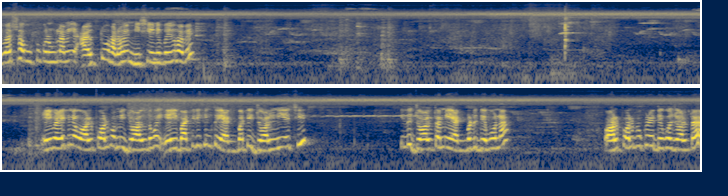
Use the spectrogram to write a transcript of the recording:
এবার সব উপকরণগুলো আমি আর একটু ভালোভাবে মিশিয়ে নেব এইভাবে। এইবার এখানে অল্প অল্প আমি জল দেবো। এই বাটিরই কিন্তু এক বাটি জল নিয়েছি। কিন্তু জলটা আমি একবারে দেবো না। অল্প অল্প করে দেবো জলটা।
